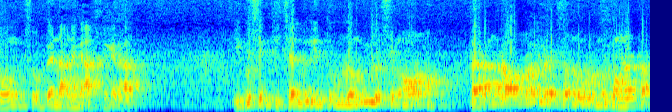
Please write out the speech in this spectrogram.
Dong sebenarnya ning akhirat. Iku sing dijalui tulung yo sing ono. Barang ra ono yo iso nulung. Ngono to.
